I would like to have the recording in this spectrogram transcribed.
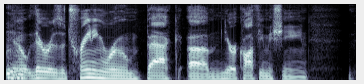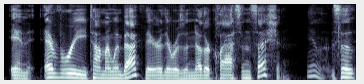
You know, there was a training room back um, near a coffee machine, and every time I went back there, there was another class in session. You know, so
